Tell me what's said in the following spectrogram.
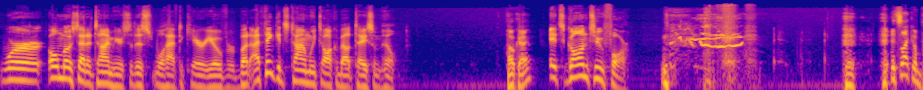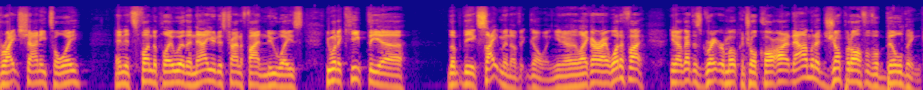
We're almost out of time here, so this will have to carry over. But I think it's time we talk about Taysom Hill. Okay. It's gone too far. It's like a bright, shiny toy, and it's fun to play with. And now you're just trying to find new ways. You want to keep the uh, the the excitement of it going. You know, like all right, what if I, you know, I've got this great remote control car. All right, now I'm going to jump it off of a building.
